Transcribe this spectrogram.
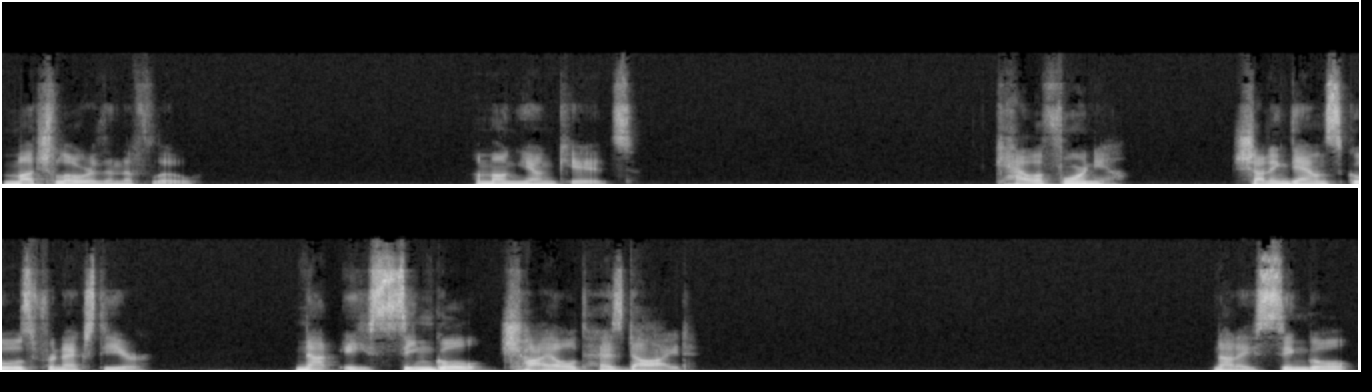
much lower than the flu among young kids. California shutting down schools for next year. Not a single child has died. Not a single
